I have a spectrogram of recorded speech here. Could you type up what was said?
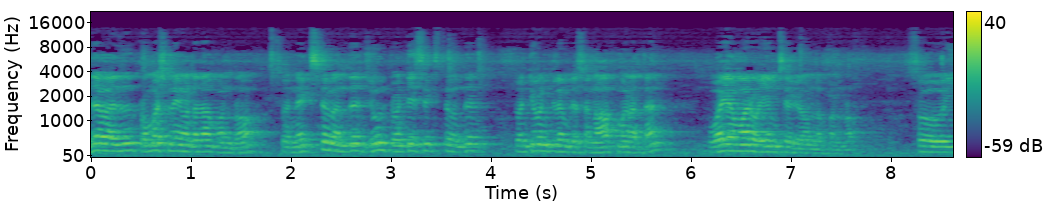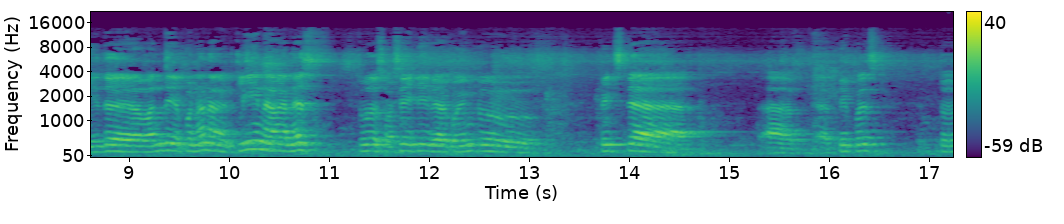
இதை வந்து ப்ரொமோஷனல் ஈவெண்ட்டை தான் பண்ணுறோம் ஸோ நெக்ஸ்ட்டு வந்து ஜூன் டுவெண்ட்டி சிக்ஸ்த் வந்து twenty one kilometres of marathon OMR YMC கிரவுண்டில் பண்ணுறோம் ஸோ இது வந்து எப்படின்னா நாங்கள் clean awareness to the society we are going to pitch the peoples to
